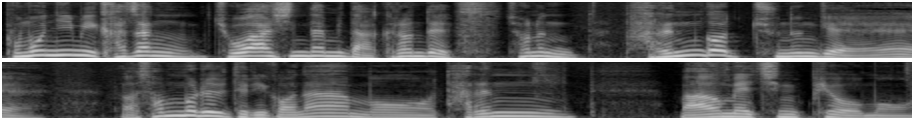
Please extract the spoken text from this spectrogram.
부모님이 가장 좋아하신답니다. 그런데 저는 다른 것 주는 게 어, 선물을 드리거나 뭐 다른 마음의 징표, 뭐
